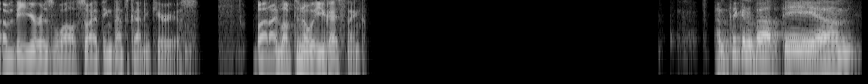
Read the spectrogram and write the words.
of the year as well. So I think that's kind of curious. But I'd love to know what you guys think. I'm thinking about the um,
